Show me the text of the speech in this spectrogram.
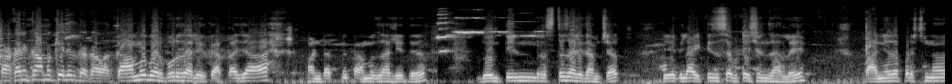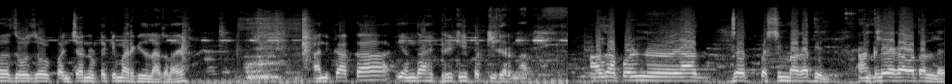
काकाने कामं केलीत का गावात? कामं भरपूर झालीत. काकाच्या फंडातनं कामं झालीत. दोन तीन रस्ते झालेत आमच्यात. एक लाईटीचं सबस्टेशन झालंय. पाण्याचा प्रश्न जवळजवळ पंच्याण्णव टक्के मार्गीच लागला आहे आणि काका यंदा हॅट्रिक ही पक्की करणार. आज आपण या जत पश्चिम भागातील अंकले या गावात आलोय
